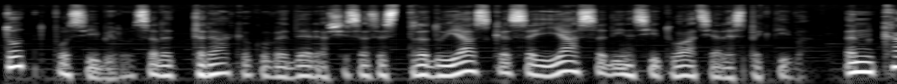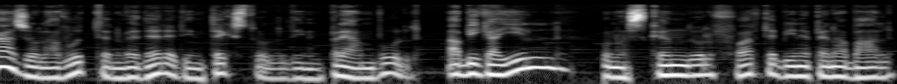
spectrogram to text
tot posibilul să le treacă cu vederea și să se străduiască să iasă din situația respectivă. În cazul avut în vedere din textul din preambul, Abigail, cunoscându-l foarte bine pe Nabal,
